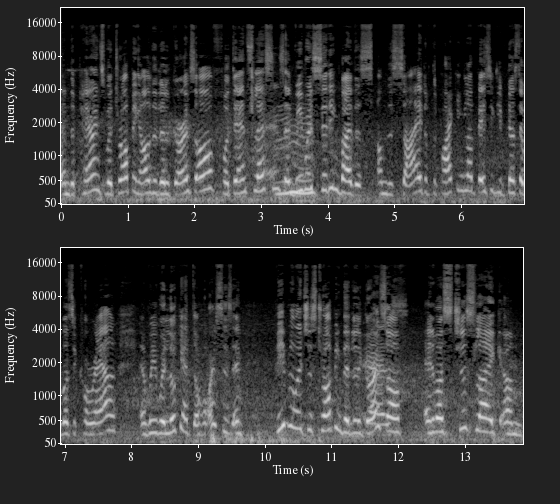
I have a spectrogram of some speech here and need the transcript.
and the parents were dropping all the little girls off for dance lessons, and we were sitting by this on the side of the parking lot basically because there was a corral, and we were looking at the horses, and people were just dropping the little girls Yes. off and it was just like um,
